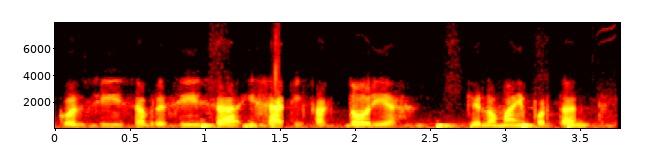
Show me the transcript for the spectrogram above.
concisa, precisa y satisfactoria, que es lo más importante.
